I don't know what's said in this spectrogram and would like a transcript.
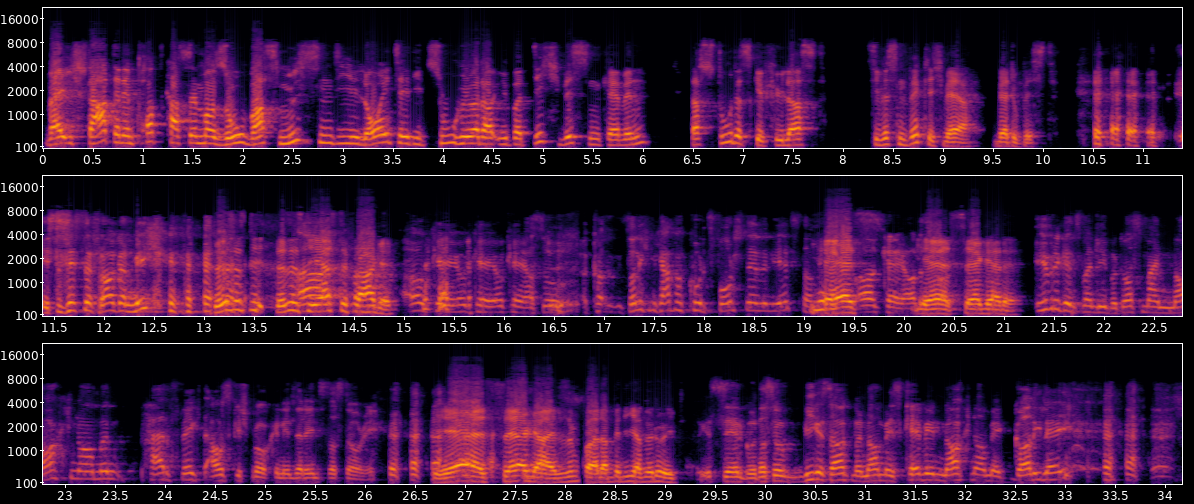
Weil ich starte den Podcast immer so, was müssen die Leute, die Zuhörer über dich wissen, Kevin, dass du das Gefühl hast, sie wissen wirklich, wer, wer du bist. Ist das jetzt eine Frage an mich? das ist die, das ist die ah, erste Frage. Okay, okay, okay. Also soll ich mich einfach kurz vorstellen jetzt? Yes. Okay, alles yes, klar. sehr gerne. Übrigens, mein Lieber, du hast meinen Nachnamen perfekt ausgesprochen in der Insta-Story. yes, sehr geil, super, da bin ich ja beruhigt. Sehr gut. Also, wie gesagt, mein Name ist Kevin, Nachname Galilei.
